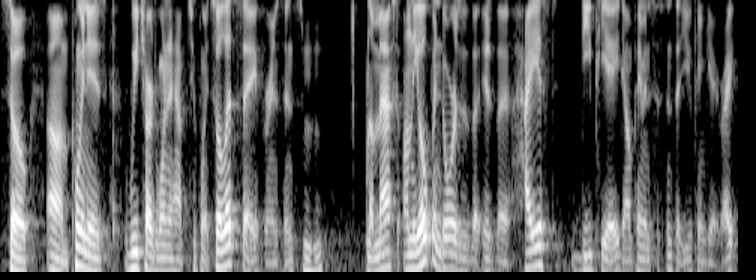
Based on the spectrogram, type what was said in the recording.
So um, point is, we charge one and a half to two points. So let's say, for instance the max on the open doors is the is the highest DPA down payment assistance that you can get, right?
